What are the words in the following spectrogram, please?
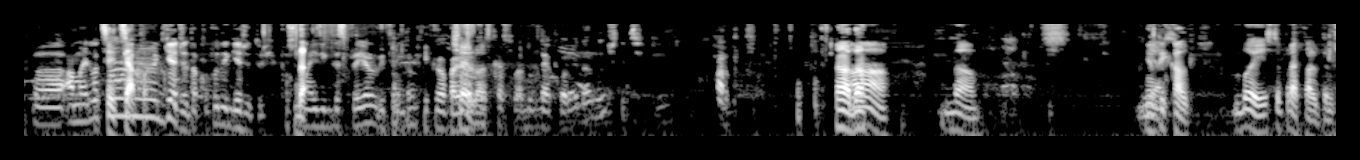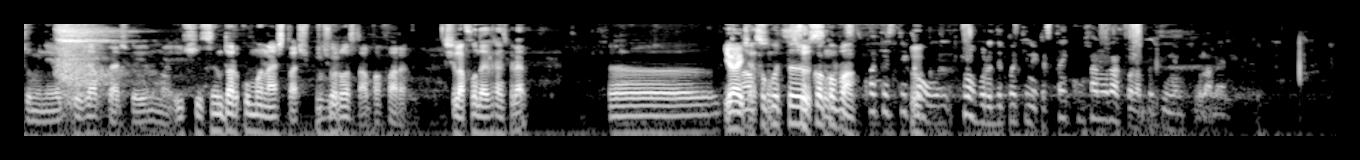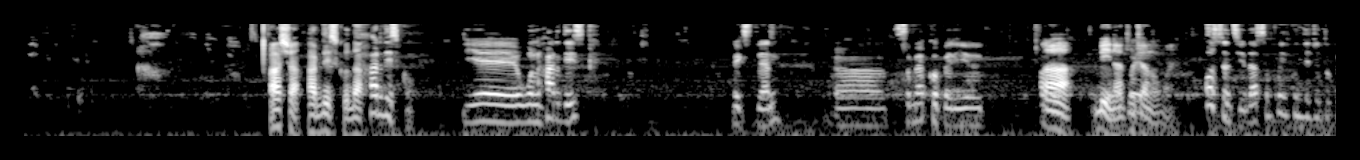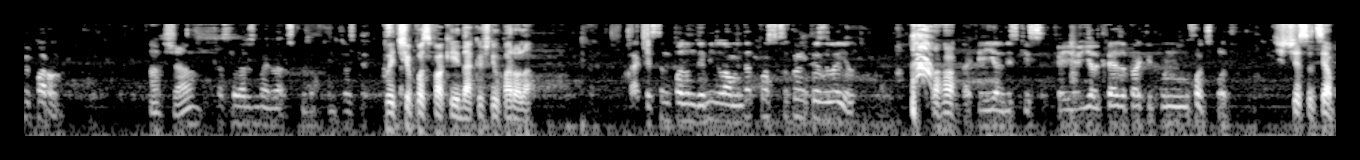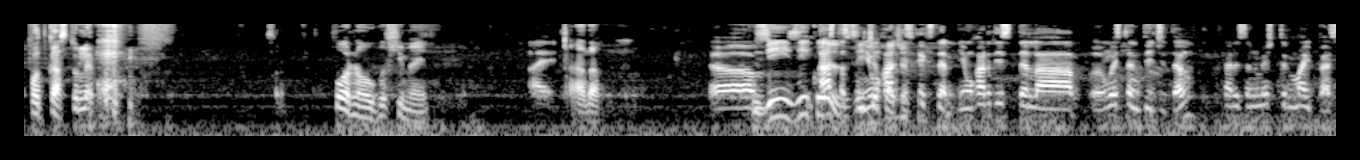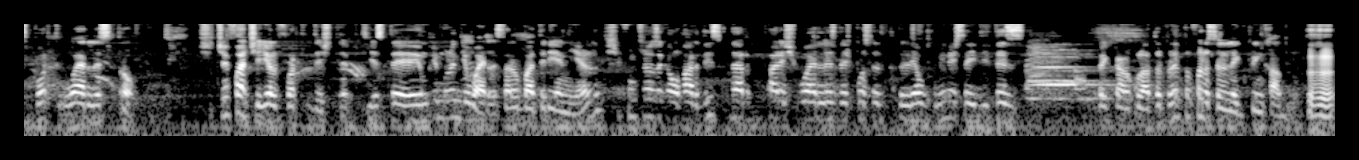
Uh, am mai luat Ți-ai un țeapă. uh, gadget, apropo de gadgeturi. Pot să Da. mai zic despre el? Uite, intră un pic Ce ai aparatul luat? ca să-l aduc de acolo, dar nu știți. Hard. a, da, Ah, da. e un pic cald. Bă, este prea cald pentru mine, eu sunt deja freașcă, eu nu mai... eu Și sunt doar cu mâna asta și Mhm. piciorul ăsta pe afară. Și la fund ai transpirat? Uh, Eu aici am sunt, făcut sus uh, sunt. cocovan. Scoate stricoul, plovoră de pe tine, că stai cu hanoracul ăla pe tine în pula mea. Așa, hard discul, da. Hard disk E un hard disk extern uh, să-mi acoperi Ah, bine, atunci Păi, nu mai. Poți să ții, dar să pui cu degetul pe parol. Așa. Ca să-l arăți mai la... Scuze, am tras de... Păi ce pot să fac ei dacă știu parola? Dacă sunt pe lângă mine la un moment dat, poți să se conecteze la el. Aha. Dacă e el deschis. Că e- el creează practic un hotspot. Și ce, să-ți ia podcasturile? Porno cu și mei. Aia e. A, da. Um, Zi, zi cu Asta el, spun, zi e ce un hard face. disk extern. E un hard disk de la uh, Western Digital, care se numește My Passport Wireless Pro. Și ce face el foarte deștept este, în primul rând, e wireless, are o baterie în el și funcționează ca un hard disk, dar are și wireless, deci pot să îl iau cu mine și să editez pe calculator, pe laptop, fără să le leg prin cablu. Uh-huh.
